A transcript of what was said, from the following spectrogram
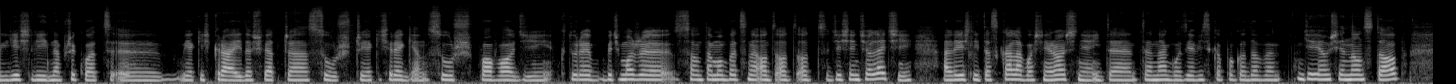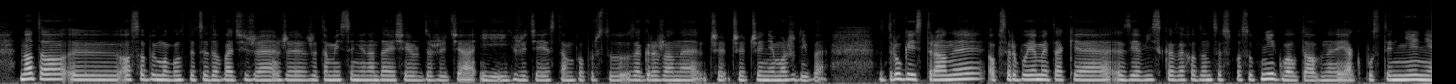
y, jeśli na przykład y, jakiś kraj doświadcza susz, czy jakiś region susz, powodzi, które być może są tam obecne od, od, od dziesięcioleci, ale jeśli ta skala właśnie rośnie i te, te nagłe zjawiska pogodowe dzieją się non-stop, no to y, osoby mogą zdecydować, że, że, że to miejsce nie nadaje się już do życia i ich życie jest tam po prostu zagrożone czy, czy, czy niemożliwe. Z drugiej strony obserwujemy takie zjawiska zachodzące w sposób niegwałtowny, jak pustynnienie,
